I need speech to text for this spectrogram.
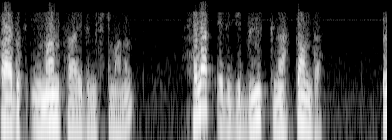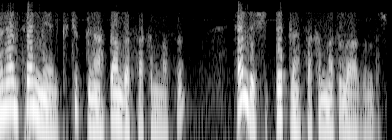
sadık iman sahibi Müslümanın helak edici büyük günahtan da önemsenmeyen küçük günahtan da sakınması hem de şiddetle sakınması lazımdır.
